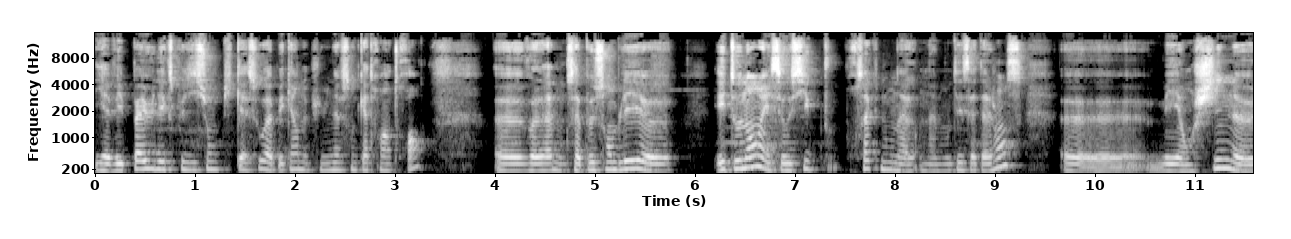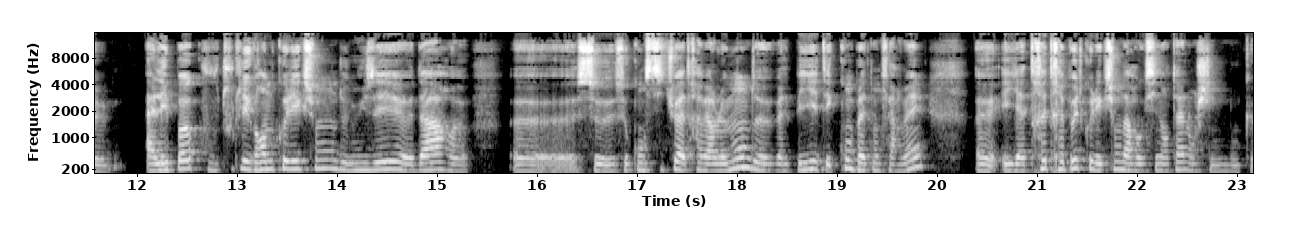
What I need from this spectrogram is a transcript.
Il n'y avait pas eu d'exposition Picasso à Pékin depuis 1983. voilà, donc ça peut sembler étonnant et c'est aussi pour ça que nous on a, on a monté cette agence. Euh, mais en Chine, euh, à l'époque où toutes les grandes collections de musées euh, d'art euh, se, se, constituent à travers le monde, bah, le pays était complètement fermé. et il y a très très peu de collections d'art occidental en Chine. Donc,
